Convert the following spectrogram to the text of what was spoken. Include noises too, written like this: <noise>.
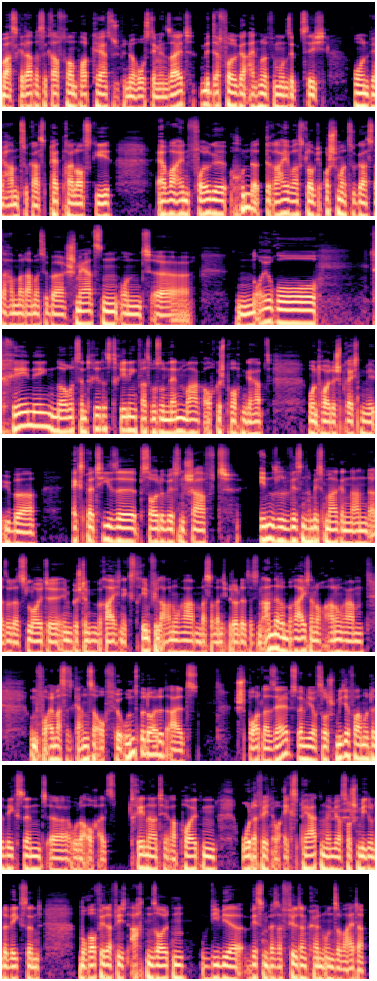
Was geht ab, das ist der Kraftraum-Podcast. Ich bin der Host, Damien Seid, mit der Folge 175 und wir haben zu Gast Pat Pralowski. Er war in Folge 103, war es glaube ich auch schon mal zu Gast. Da haben wir damals über Schmerzen und äh, Neurotraining, neurozentriertes Training, was man so nennen mag, auch gesprochen gehabt. Und heute sprechen wir über Expertise, Pseudowissenschaft, Inselwissen habe ich es mal genannt, also dass Leute in bestimmten Bereichen extrem viel Ahnung haben, was aber nicht bedeutet, dass sie in anderen Bereichen dann auch Ahnung haben. Und vor allem, was das Ganze auch für uns bedeutet als Sportler selbst, wenn wir auf Social Media vor allem unterwegs sind äh, oder auch als Trainer, Therapeuten oder vielleicht auch Experten, wenn wir auf Social Media unterwegs sind, worauf wir da vielleicht achten sollten, wie wir Wissen besser filtern können und so weiter.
